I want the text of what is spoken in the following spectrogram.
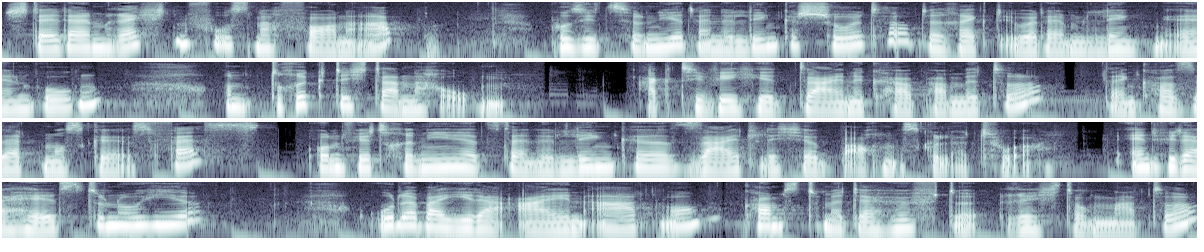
Stell deinen rechten Fuß nach vorne ab Positionier deine linke Schulter direkt über deinem linken Ellenbogen und drück dich dann nach oben. Aktiviere hier deine Körpermitte. Dein Korsettmuskel ist fest und wir trainieren jetzt deine linke seitliche Bauchmuskulatur. Entweder hältst du nur hier oder bei jeder Einatmung kommst du mit der Hüfte Richtung Matte.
